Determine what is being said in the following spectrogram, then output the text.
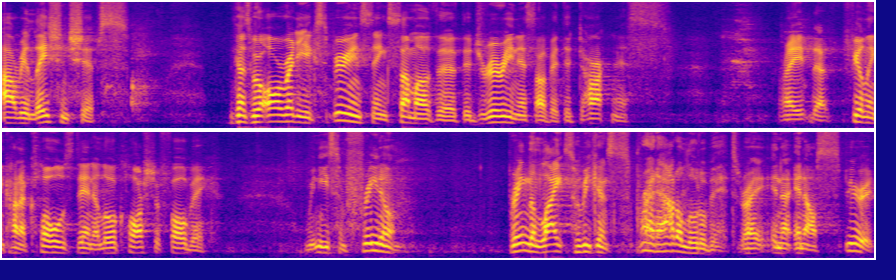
our relationships because we're already experiencing some of the, the dreariness of it, the darkness, right? That feeling kind of closed in, a little claustrophobic. We need some freedom. Bring the light so we can spread out a little bit, right? In, in our spirit,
